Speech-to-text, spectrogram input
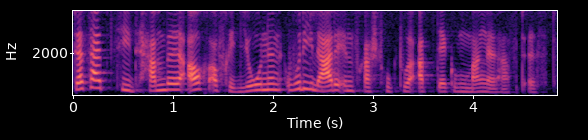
Deshalb zieht Humble auch auf Regionen, wo die Ladeinfrastrukturabdeckung mangelhaft ist.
